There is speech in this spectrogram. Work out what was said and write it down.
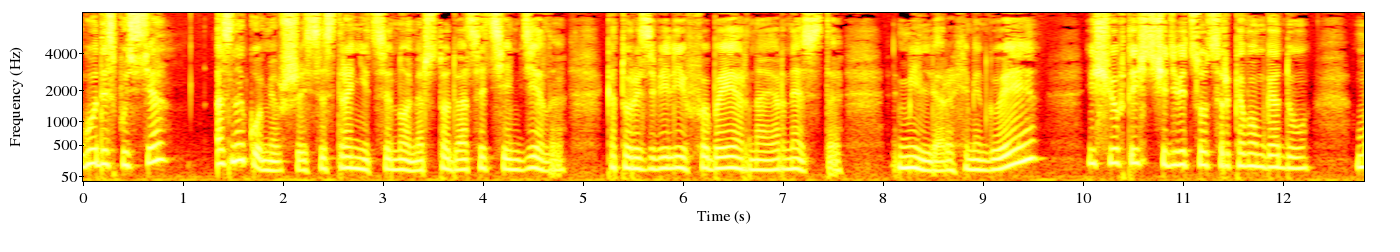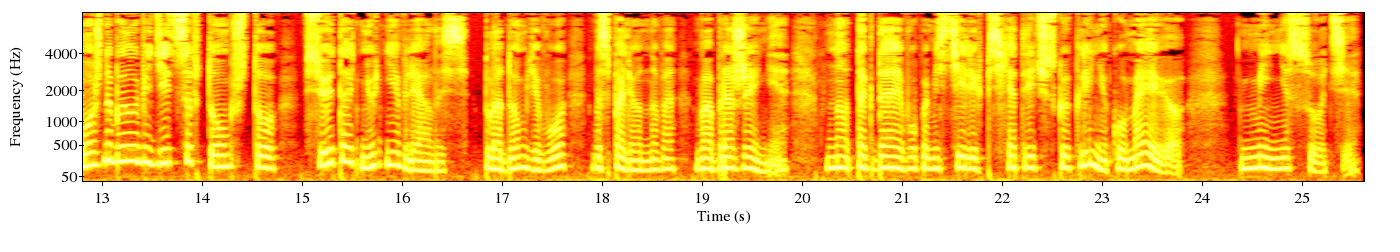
Годы спустя Ознакомившись со страницы номер 127 дела, который завели в ФБР на Эрнеста Миллера Хемингуэя еще в 1940 году, можно было убедиться в том, что все это отнюдь не являлось плодом его воспаленного воображения. Но тогда его поместили в психиатрическую клинику Мэйо в Миннесоте.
